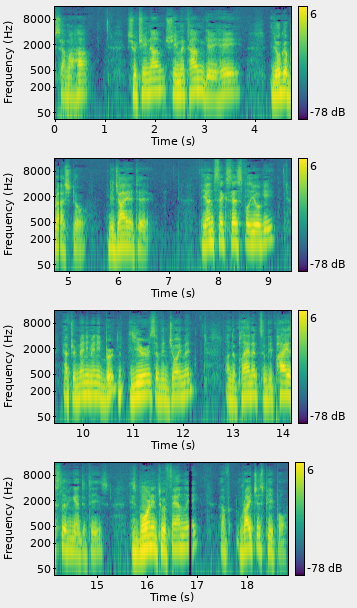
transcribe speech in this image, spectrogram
samaha shuchinam shrimatam gehe yoga brasto vijayate. The unsuccessful yogi, after many, many years of enjoyment on the planets of the pious living entities, is born into a family of righteous people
